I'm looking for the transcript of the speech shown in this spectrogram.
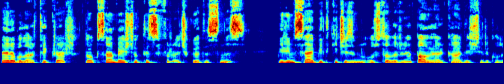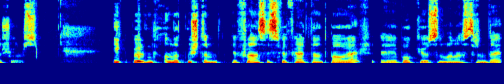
Merhabalar tekrar. 95.0 Açık Radyo'dasınız. Bilimsel bitki çiziminin ustaları Bauer kardeşleri konuşuyoruz. İlk bölümde anlatmıştım. E, Francis ve Ferdinand Bauer, e, Bocchius'un manastırında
